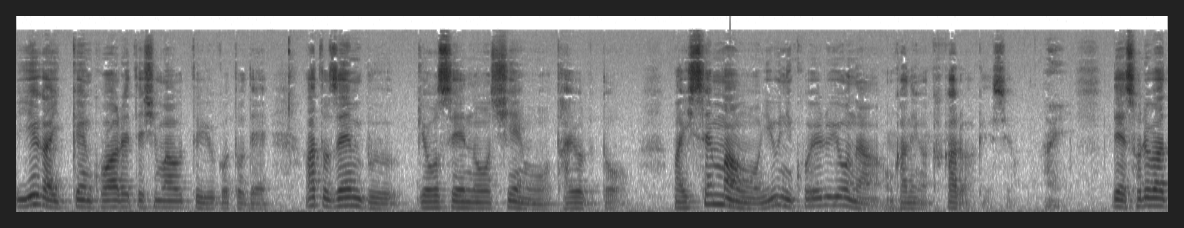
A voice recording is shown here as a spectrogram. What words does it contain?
家が一見壊れてしまうということであと全部行政の支援を頼ると、まあ、1000万を優に超えるようなお金がかかるわけですよ。でそれは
